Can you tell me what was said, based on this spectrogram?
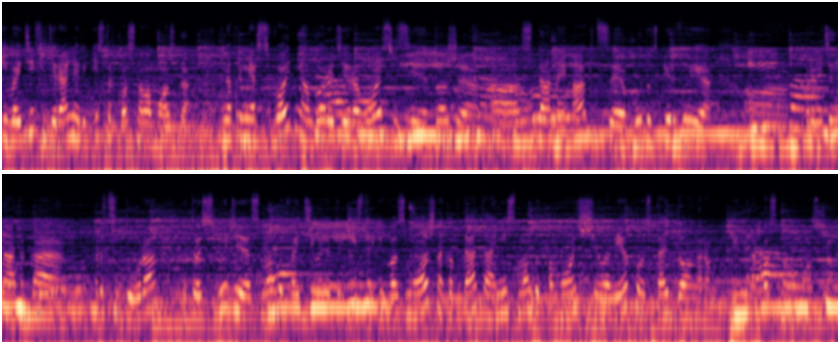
и войти в федеральный регистр костного мозга. Например, сегодня в городе Яровой тоже а, с данной акцией будут впервые а, проведена такая процедура, и то есть люди смогут войти в этот регистр, и, возможно, когда-то они смогут помочь человеку стать донором именно костного мозга.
